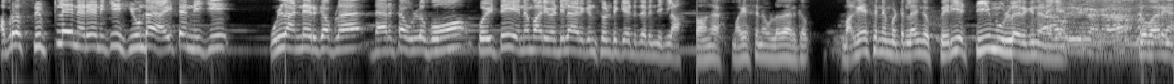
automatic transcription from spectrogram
அப்புறம் ஸ்விஃப்ட்லயே நிறைய நிக்கி ஹியூண்டாய் ஐட்டன் நிக்கி. உள்ள அண்ணன் இருக்காப்ல டைரக்டா உள்ள போவோம். போயிட்டு என்ன மாதிரி வண்டிலாம் இருக்குன்னு சொல்லிட்டு கேட்டு தெரிஞ்சுக்கலாம். வாங்க மகேசனை உள்ளதா இருக்க மகேசனை மட்டும் இல்ல இங்க பெரிய டீம் உள்ள இருக்குன்னு நினைக்கிறேன். பாருங்க.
